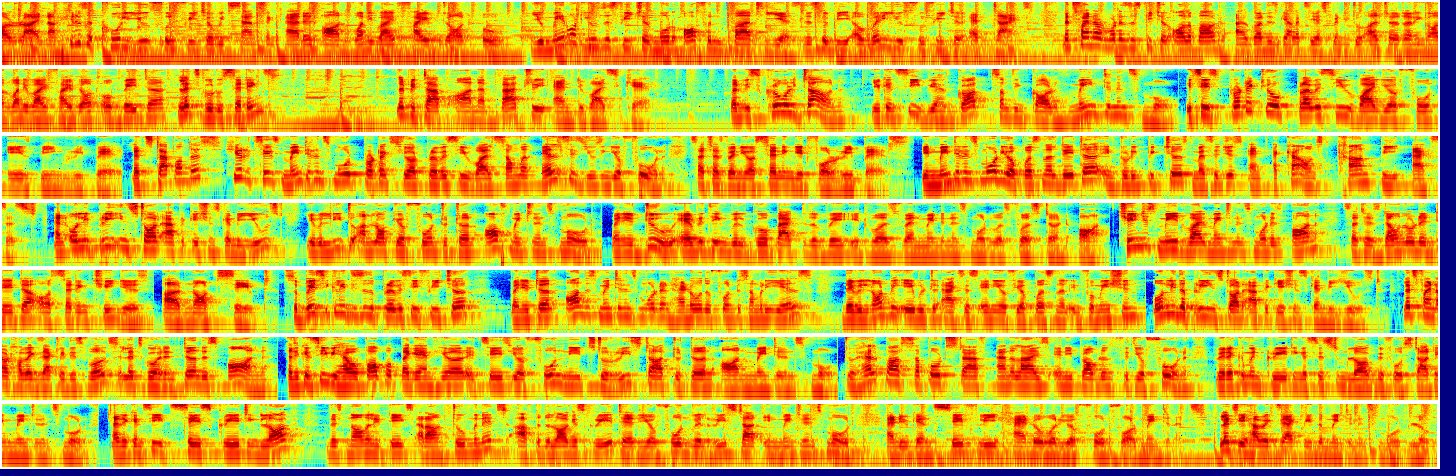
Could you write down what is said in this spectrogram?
Alright, now here is a cool useful feature which Samsung added on One UI 5.0. You may not use this feature more often but yes, this will be a very useful feature at times. Let's find out what is this feature all about. I've got this Galaxy S22 Ultra running on One UI 5.0 beta. Let's go to settings. Let me tap on battery and device care. When we scroll down, you can see we have got something called maintenance mode. It says protect your privacy while your phone is being repaired. Let's tap on this. Here it says maintenance mode protects your privacy while someone else is using your phone such as when you are sending it for repairs. In maintenance mode your personal data including pictures, messages and accounts can't be accessed and only pre-installed applications can be used. You will need to unlock your phone to turn off maintenance mode. When you do, everything will go back to the way it was when maintenance mode was first turned on. Changes made while maintenance mode is on, such as downloaded data or setting changes, are not saved. So basically this is a privacy feature when you turn on this maintenance mode and hand over the phone to somebody else, they will not be able to access any of your personal information. Only the pre-installed applications can be used. Let's find out how exactly this works. Let's go ahead and turn this on. As you can see, we have a pop-up again here. It says your phone needs to restart to turn on maintenance mode. To help our support staff analyze any problems with your phone, we recommend creating a system log before starting maintenance mode. As you can see, it says creating log. This normally takes around 2 minutes. After the log is created, your phone will restart in maintenance mode and you can safely hand over your phone for maintenance. Let's see how exactly the maintenance mode look.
